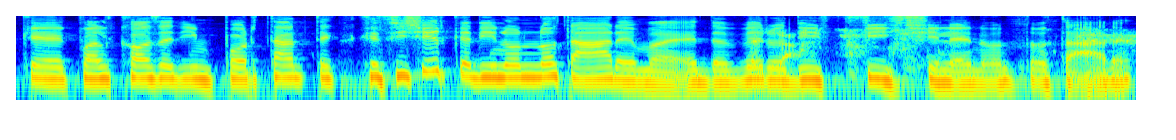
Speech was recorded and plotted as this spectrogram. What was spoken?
che è qualcosa di importante che si cerca di non notare, ma è davvero esatto. difficile non notare.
